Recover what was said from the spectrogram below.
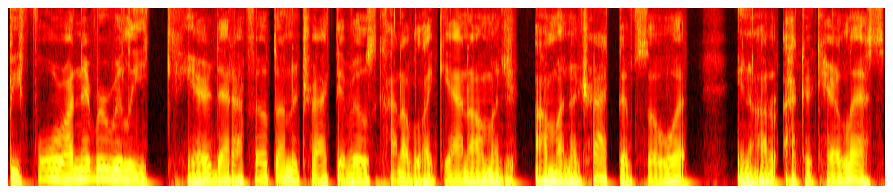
before I never really cared that I felt unattractive. It was kind of like, yeah, no, I'm, a, I'm unattractive. So what? You know, I, I could care less.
